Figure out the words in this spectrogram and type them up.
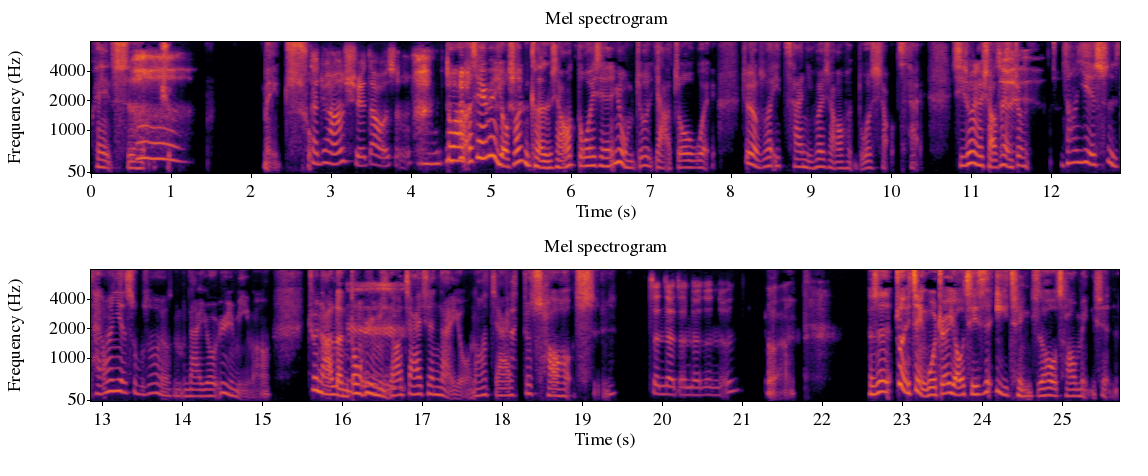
可以吃很久。没错，感觉好像学到了什么。对啊，而且因为有时候你可能想要多一些，因为我们就是亚洲味，就有时候一餐你会想要很多小菜，其中一个小菜你就，你知道夜市，台湾夜市不是会有什么奶油玉米吗？就拿冷冻玉米，然后加一些奶油，然后加就超好吃。真的，真的，真的。对啊，可是最近我觉得，尤其是疫情之后，超明显的，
